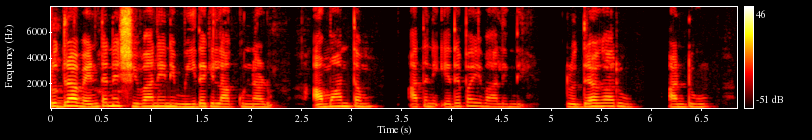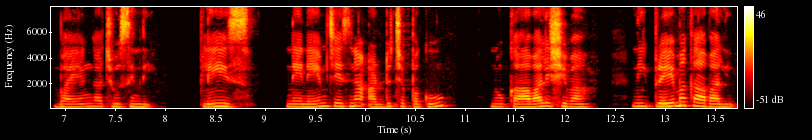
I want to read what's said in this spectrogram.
రుద్ర వెంటనే శివానీని మీదకి లాక్కున్నాడు. అమాంతం అతని ఎదపై వాలింది. రుద్రగారు అంటూ భయంగా చూసింది. ప్లీజ్ నేనేం చేసినా అడ్డు చెప్పకు. నువ్వు కావాలి శివ. నీ ప్రేమ కావాలి.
